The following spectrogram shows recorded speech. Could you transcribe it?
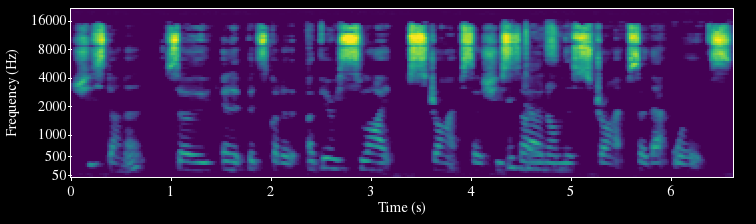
she's done it. So, and it, but it's got a, a very slight stripe, so she's It sewn does. on the stripe, so that works.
